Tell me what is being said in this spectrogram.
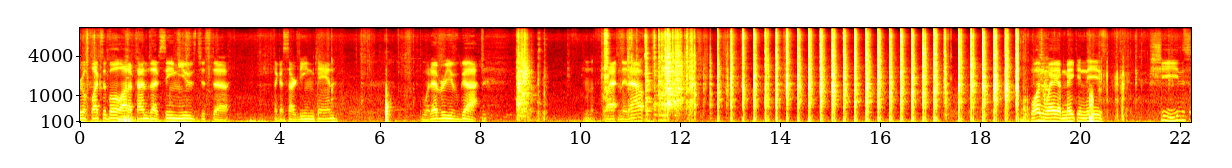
real flexible. A lot of times I've seen used just uh, like a sardine can. Whatever you've got. I'm gonna flatten it out. One way of making these sheaths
